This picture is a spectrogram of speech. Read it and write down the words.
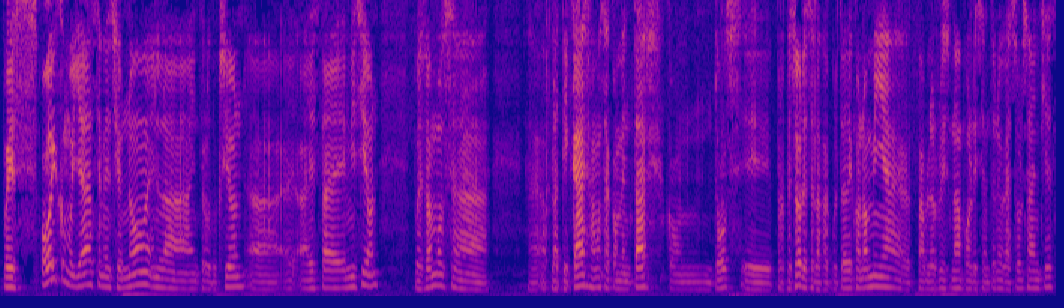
Pues hoy, como ya se mencionó en la introducción a, a esta emisión, pues vamos a a platicar, vamos a comentar con dos eh, profesores de la Facultad de Economía, Pablo Ruiz Nápoles y Antonio Gasol Sánchez,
